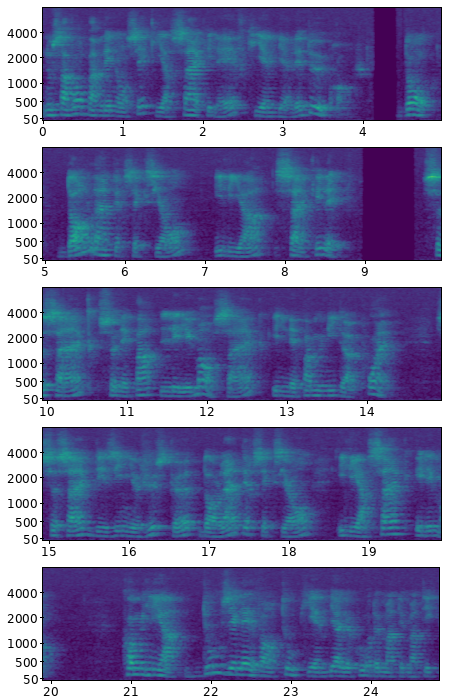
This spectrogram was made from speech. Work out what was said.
Nous savons par l'énoncé qu'il y a cinq élèves qui aiment bien les deux branches. Donc, dans l'intersection, il y a cinq élèves. Ce 5, ce n'est pas l'élément 5, il n'est pas muni d'un point. Ce 5 désigne juste que dans l'intersection, il y a cinq éléments. Comme il y a 12 élèves en tout qui aiment bien le cours de mathématiques,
